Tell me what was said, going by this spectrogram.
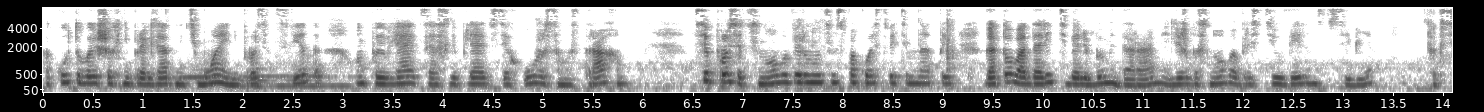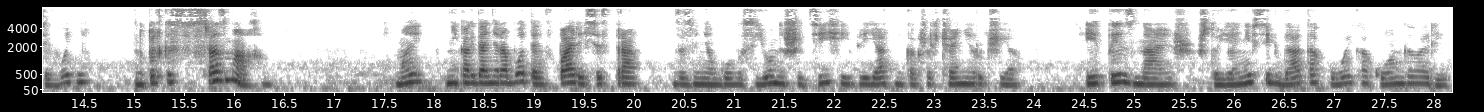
окутываешь их непроглядной тьмой, они просят света, он появляется и ослепляет всех ужасом и страхом. Все просят снова вернуть им спокойствие темноты, готовы одарить тебя любыми дарами, лишь бы снова обрести уверенность в себе, как сегодня, но только с размахом. Мы никогда не работаем в паре, сестра, зазвенел голос юноши, тихий и приятный, как журчание ручья. И ты знаешь, что я не всегда такой, как он говорит.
